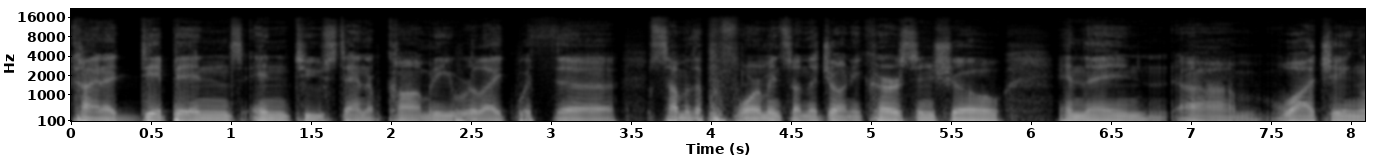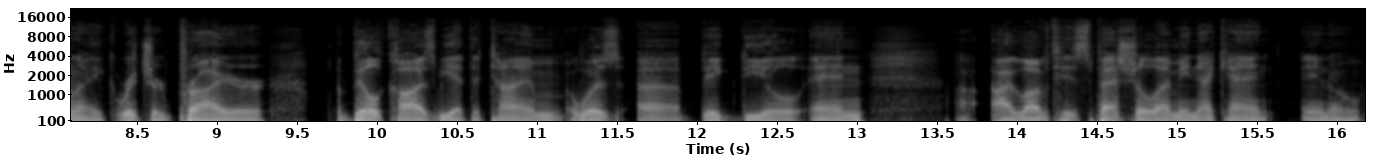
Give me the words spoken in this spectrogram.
kind of dip into stand up comedy were like with the some of the performance on the Johnny Carson show, and then um, watching like Richard Pryor, Bill Cosby at the time was a big deal, and I loved his special. I mean, I can't, you know.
